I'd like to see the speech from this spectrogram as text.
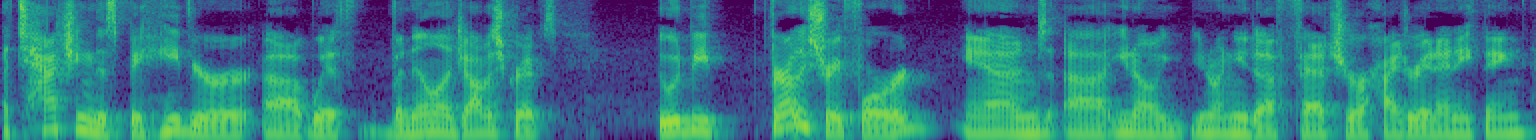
attaching this behavior uh, with vanilla JavaScript, it would be fairly straightforward, and uh, you know you don't need to fetch or hydrate anything.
